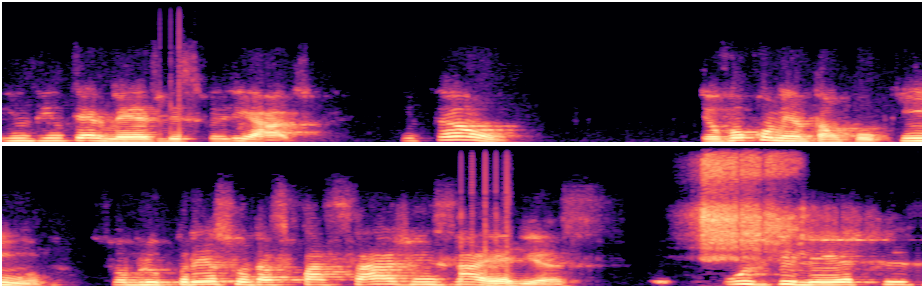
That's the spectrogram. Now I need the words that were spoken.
em, intermédio desses feriados. Então, eu vou comentar um pouquinho sobre o preço das passagens aéreas. Os bilhetes,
